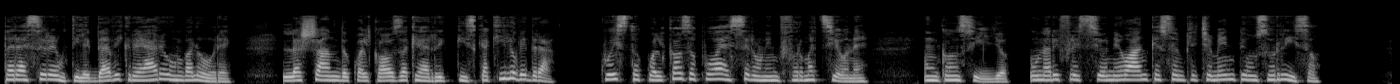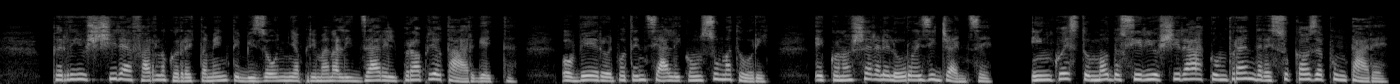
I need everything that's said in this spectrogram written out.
per essere utile deve creare un valore, lasciando qualcosa che arricchisca chi lo vedrà. Questo qualcosa può essere un'informazione, un consiglio, una riflessione o anche semplicemente un sorriso. Per riuscire a farlo correttamente bisogna prima analizzare il proprio target, ovvero i potenziali consumatori, e conoscere le loro esigenze. In questo modo si riuscirà a comprendere su cosa puntare.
